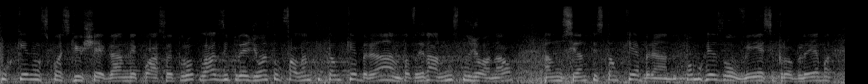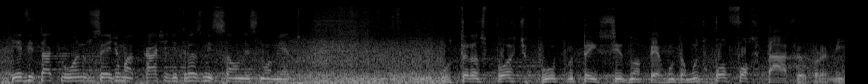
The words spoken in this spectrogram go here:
Por que não se conseguiu chegar numa equação? E por outro lado, as empresas de ônibus estão falando que estão quebrando, estão fazendo anúncio no jornal anunciando que estão quebrando. Como resolver esse problema e evitar que o ônibus seja uma caixa de transmissão nesse momento? O transporte público tem sido uma pergunta muito confortável para mim.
